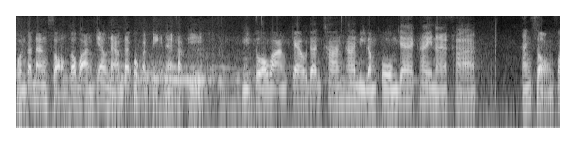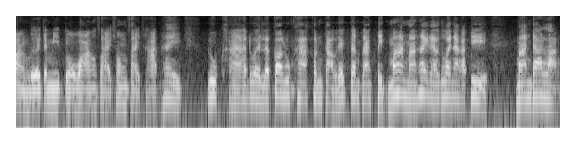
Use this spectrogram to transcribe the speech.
ฝนก็นั่งสองก็วางแก้วน้ำได้ปกตินะครับ พี่ มีตัววางแก้วด้านข้างให้มีลำโพงแยกให้นะคะ ทั้งสองฝั่งเลยจะมีตัววางสายชงสายชาร์จให้ลูกค้าด้วย แล้วก็ลูกค้าคนเก่าได้เติมการติดม่านมาให้แล้วด้วยนะครับพี่ม่านด้านหลัง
